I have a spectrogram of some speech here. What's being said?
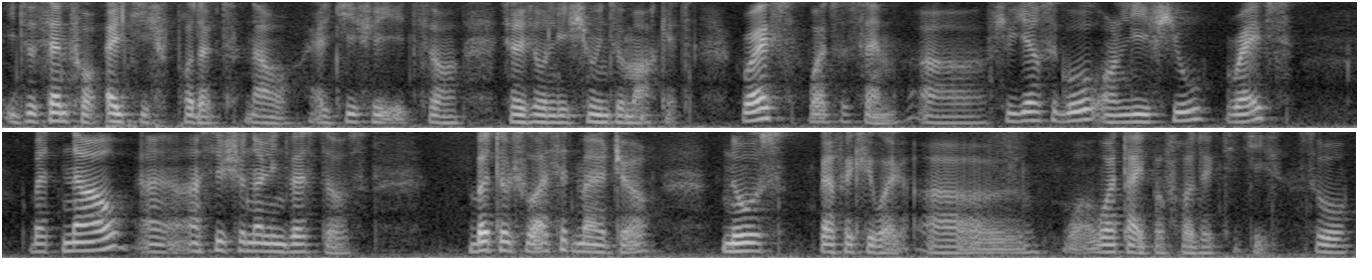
It's the same for ELTIF product now. ELTIF it's uh, there is only few in the market. RAIFs was the same. a few years ago, only few RAIFs but now, uh, institutional investors, but also asset manager, knows perfectly well uh, what type of product it is. So,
